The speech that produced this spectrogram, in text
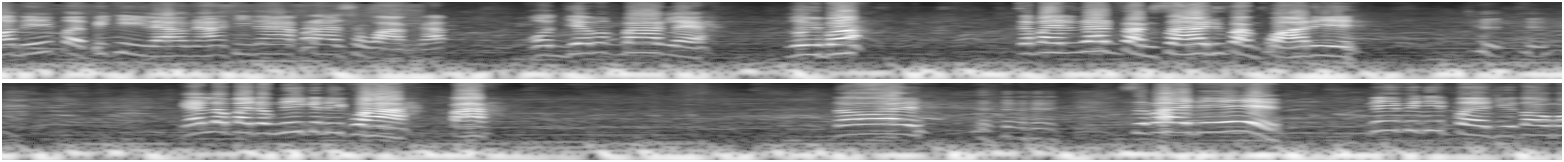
ตอนนี้เปิดพิธีแล้วนะ ที่หน้าพระราชวังครับ คนเยอะมากๆเลย ลุยปะจะไปทางด้านฝั่งซ้ายหรือฝั่งขวาดีงั้นเราไปตรงนี้กันดีกว่าไปะโดยสบายดี นี่พิธีเปิดอยู่ตรง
